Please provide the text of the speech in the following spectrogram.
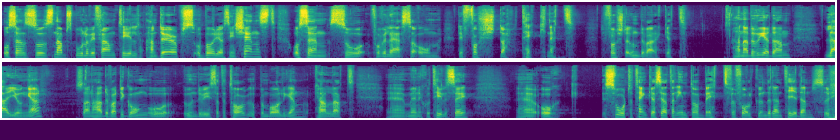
och sen så snabbspolar vi fram till han döps och börjar sin tjänst och sen så får vi läsa om det första tecknet, det första underverket. Han hade redan lärjungar, så han hade varit igång och undervisat ett tag uppenbarligen, kallat eh, människor till sig. Eh, och svårt att tänka sig att han inte har bett för folk under den tiden. Så vi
